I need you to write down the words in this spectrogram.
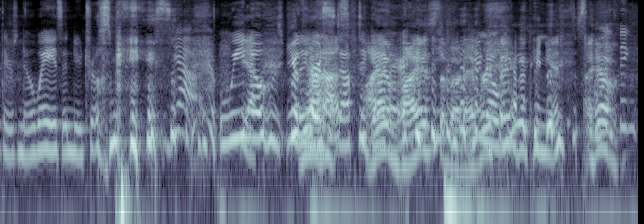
there's no way it's a neutral space. Yeah. we Yeah. know who's putting heard our us. stuff I together. am biased about You know everything. we have opinions. I Well, I think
